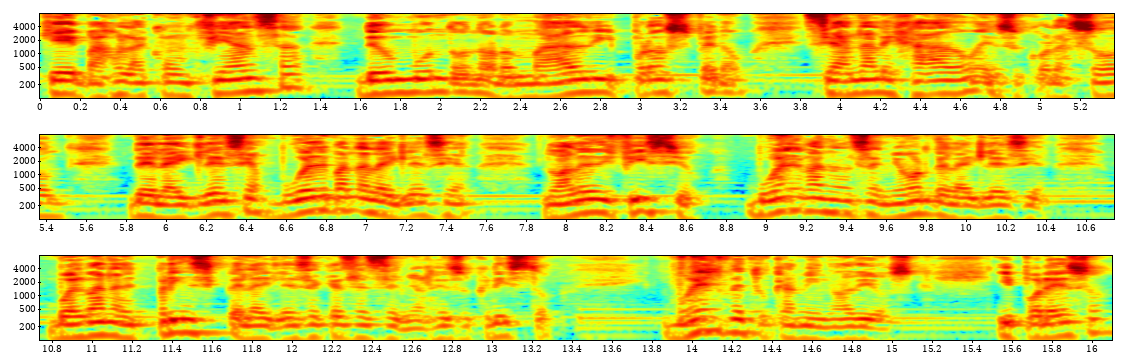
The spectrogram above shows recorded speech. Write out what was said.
que bajo la confianza de un mundo normal y próspero se han alejado en su corazón de la iglesia, vuelvan a la iglesia, no al edificio, vuelvan al Señor de la iglesia, vuelvan al príncipe de la iglesia que es el Señor Jesucristo. Vuelve tu camino a Dios. Y por eso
